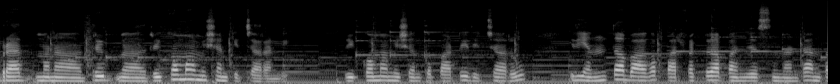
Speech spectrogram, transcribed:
బ్రా మన త్రి రికోమా మిషన్కి ఇచ్చారండి. రికోమా మిషన్తో పాటు ఇది ఇచ్చారు ఇది ఎంత బాగా పర్ఫెక్ట్గా పనిచేస్తుందంటే అంత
